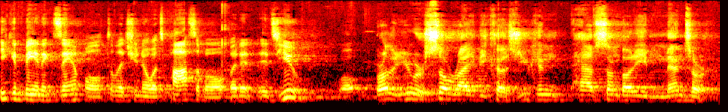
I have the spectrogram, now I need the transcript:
He can be an example to let you know what's possible, but it, it's you. Well, brother, you are so right because you can have somebody mentor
